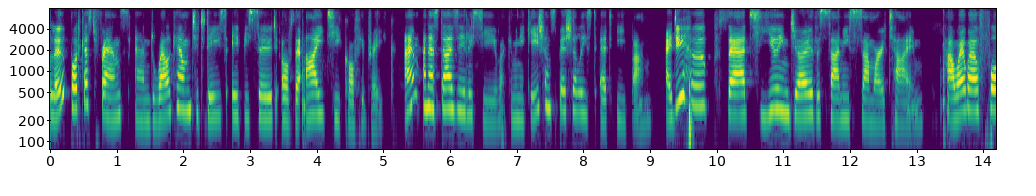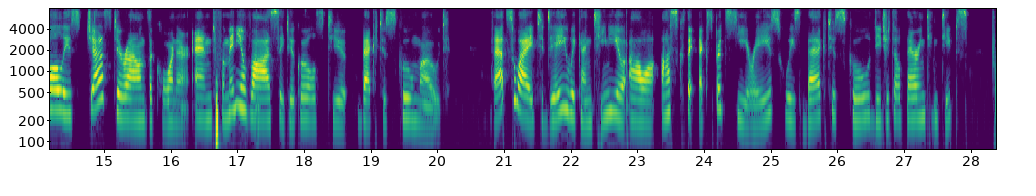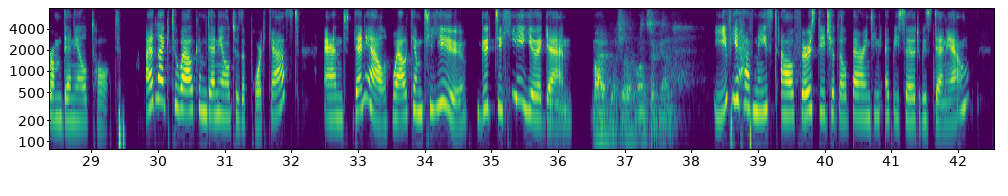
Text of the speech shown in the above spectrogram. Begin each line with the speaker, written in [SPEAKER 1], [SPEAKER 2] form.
[SPEAKER 1] Hello, podcast friends, and welcome to today's episode of the IT Coffee Break. I'm Anastasia Elisieva, communication specialist at EPAM. I do hope that you enjoy the sunny summer time. However, fall is just around the corner, and for many of us, it equals to back to school mode. That's why today we continue our Ask the Expert series with back to school digital parenting tips from Daniel Todd. I'd like to welcome Daniel to the podcast. And Daniel, welcome to you. Good to hear you again.
[SPEAKER 2] My pleasure once again.
[SPEAKER 1] If you have missed our first digital parenting episode with Daniel,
